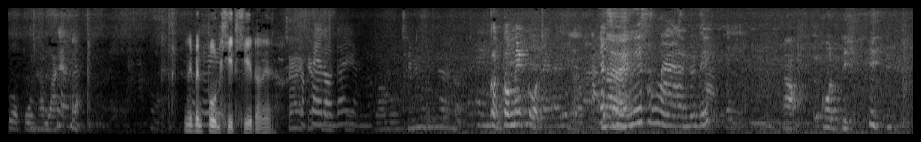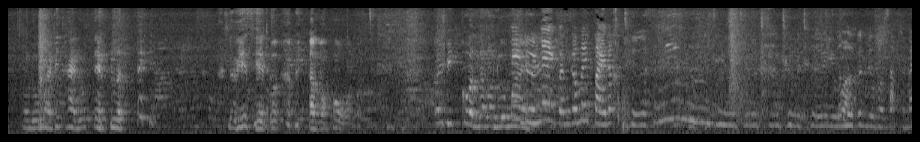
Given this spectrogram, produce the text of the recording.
ตัวปูนทำลายเอา นี่เป็นปูนขีดขีดๆแล้วเนี่ย ใช่กาแค่แฟเราได้ยังลองดูชิมดูได้ไหมกดก็ไม่กดเดี๋ยวกันก็ถือนี่ตั้งนานดูดิอ้าวกดดิลองดูหน่อยพี่ถ่ายรูปเต็มเลยเดี๋ยวพี่เสียดูพี่ทำโอ้โหเฮ้ยพี่กดนะลองดูใหม่พี่ดูเลขมันก็ไม่ไปแล้วก็ถือซะนิ่งถือถือถือถือถืออยู่แล้วอะมือก็ดูโทรศัพท์ใช่ไหม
